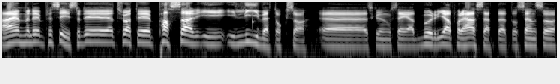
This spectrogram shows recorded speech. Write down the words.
Nej, men det är precis. Och det, jag tror att det passar i, i livet också. Eh, skulle jag nog säga. Att börja på det här sättet och sen så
